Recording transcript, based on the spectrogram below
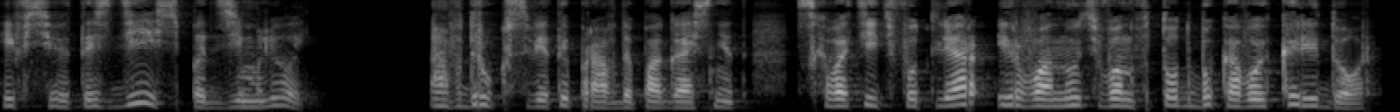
И все это здесь, под землей. А вдруг свет и правда погаснет? Схватить футляр и рвануть вон в тот боковой коридор.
